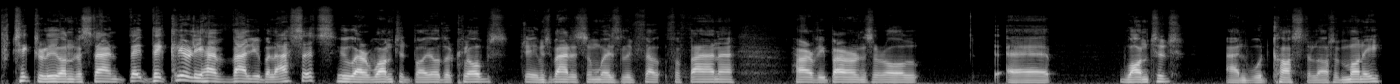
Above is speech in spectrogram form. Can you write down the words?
particularly understand. They they clearly have valuable assets who are wanted by other clubs. James Maddison, Wesley Fofana, Harvey Barnes are all uh, wanted and would cost a lot of money.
